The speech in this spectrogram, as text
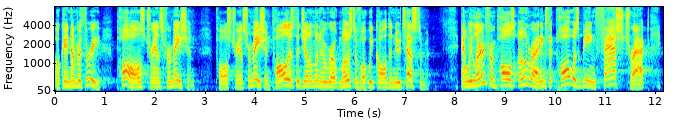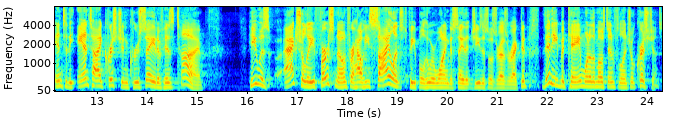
Okay, number three, Paul's transformation. Paul's transformation. Paul is the gentleman who wrote most of what we call the New Testament. And we learn from Paul's own writings that Paul was being fast tracked into the anti Christian crusade of his time. He was actually first known for how he silenced people who were wanting to say that Jesus was resurrected. Then he became one of the most influential Christians.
